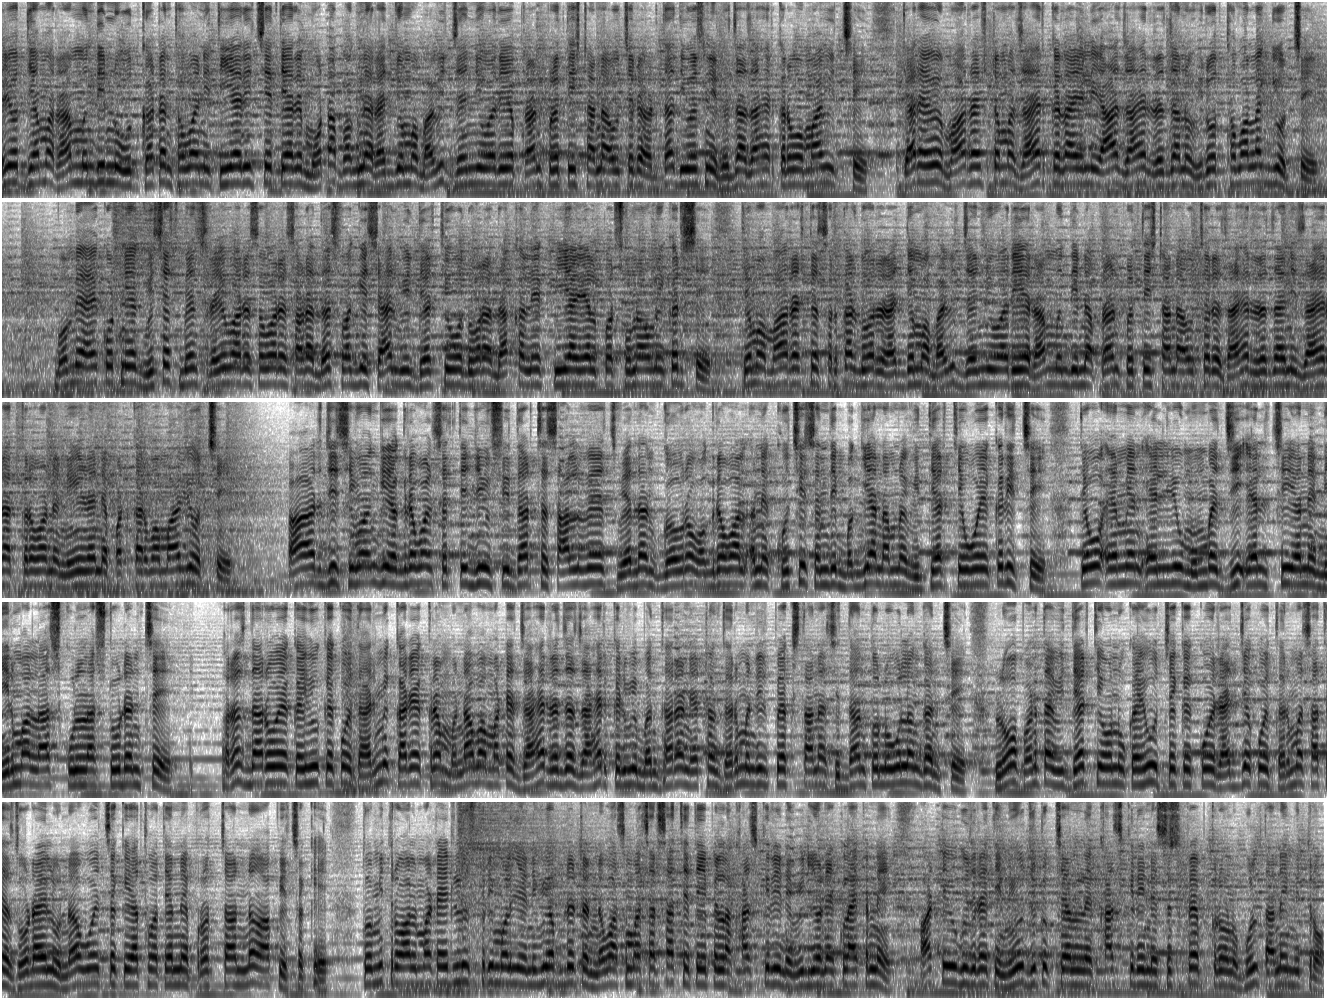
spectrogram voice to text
અયોધ્યામાં રામ મંદિરનું ઉદ્ઘાટન થવાની તૈયારી છે ત્યારે મોટાભાગના રાજ્યોમાં બાવીસ જાન્યુઆરીએ પ્રાણ પ્રતિષ્ઠાના અવસરે અડધા દિવસની રજા જાહેર કરવામાં આવી છે. ત્યારે હવે મહારાષ્ટ્રમાં જાહેર કરાયેલી આ જાહેર રજાનો વિરોધ થવા લાગ્યો છે. બોમ્બે હાઈકોર્ટની એક વિશેષ બેન્ચ રવિવારે સવારે સાડા દસ વાગ્યે ચાર વિદ્યાર્થીઓ દ્વારા દાખલ એક પીઆઈએલ પર સુનાવણી કરશે. તેમાં મહારાષ્ટ્ર સરકાર દ્વારા રાજ્યમાં બાવીસ જાન્યુઆરીએ રામ મંદિરના પ્રાણ પ્રતિષ્ઠાના અવસરે જાહેર રજાની જાહેરાત કરવાના નિર્ણયને પડકારવામાં આવ્યો છે. આ અરજી શિવાંગી અગ્રવાલ, સત્યજીવ સિદ્ધાર્થ સાલ્વેજ, વેદાંત ગૌરવ અગ્રવાલ અને ખુશી સંદીપ બગિયા નામના વિદ્યાર્થીઓએ કરી છે. તેઓ એમએનએલયુ મુંબઈ જીએલસી અને નિર્મલા સ્કૂલના સ્ટુડન્ટ છે. અરજદારોએ કહ્યું કે કોઈ ધાર્મિક કાર્યક્રમ મનાવવા માટે જાહેર રજા જાહેર કરવી બંધારણ હેઠળ ધર્મનિરપેક્ષતાના સિદ્ધાંતોનું ઉલ્લંઘન છે. લો ભણતા વિદ્યાર્થીઓનું કહેવું છે કે કોઈ રાજ્ય કોઈ ધર્મ સાથે જોડાયેલું ન હોઈ શકે અથવા તેને પ્રોત્સાહન ન આપી શકે. તો મિત્રો, હાલ માટે એટલું જ. ફ્રી મળીએ નવી અપડેટ નવા સમાચાર સાથે. તે પહેલાં ખાસ કરીને વિડીયોને એક લાઇક નહીં આરટીવી ગુજરાતી ન્યૂઝ યુટ્યુબ ચેનલને ખાસ કરીને સબસ્ક્રાઈબ કરવાનું ભૂલતા નહીં મિત્રો.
